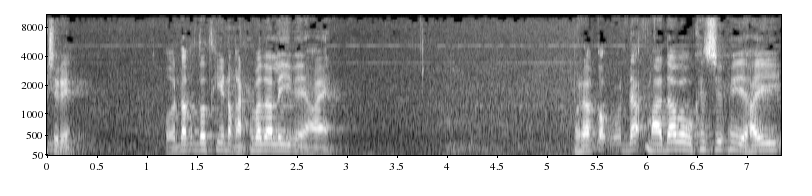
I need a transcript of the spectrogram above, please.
jireen oo dha dadkii dhaqan xumadaa la yimi ahaayeen. Marka maadaama uu ka sii xun yahay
